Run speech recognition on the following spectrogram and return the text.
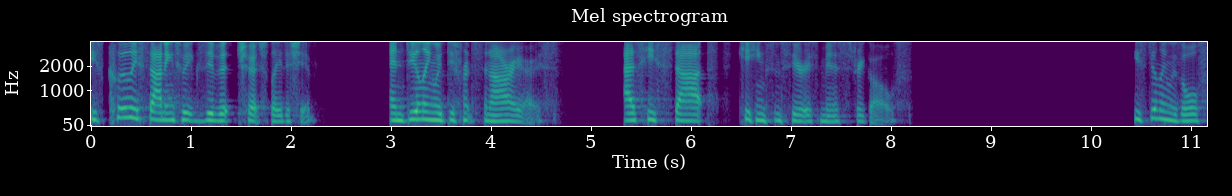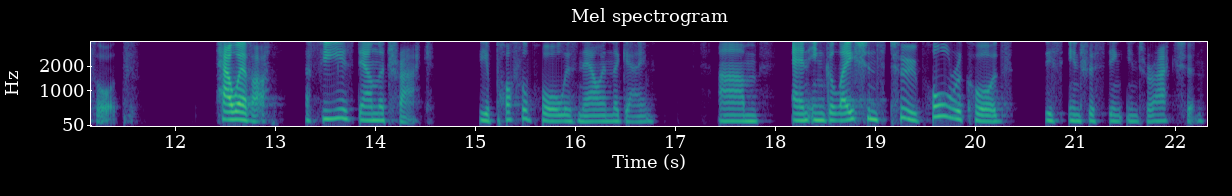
is clearly starting to exhibit church leadership and dealing with different scenarios as he starts kicking some serious ministry goals. He's dealing with all sorts. However, a few years down the track, the Apostle Paul is now in the game. Um, and in Galatians 2, Paul records this interesting interaction.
